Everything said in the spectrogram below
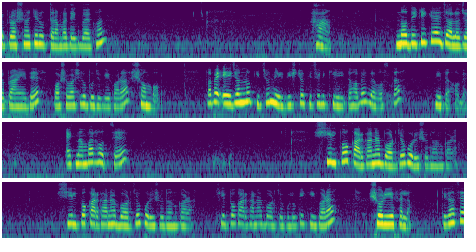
এই প্রশ্নটির উত্তর আমরা দেখব এখন। হ্যাঁ নদীটিকে জলজ প্রাণীদের বসবাসের উপযোগী করা সম্ভব। তবে এই জন্য কিছু নির্দিষ্ট কিছু কি নিতে হবে, ব্যবস্থা নিতে হবে। এক নাম্বার হচ্ছে শিল্প কারখানার বর্জ্য পরিশোধন করা। শিল্প কারখানার বর্জ্য পরিশোধন করা। শিল্প কারখানার বর্জ্যগুলোকে কি করা? সরিয়ে ফেলা, ঠিক আছে?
